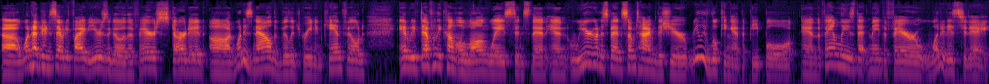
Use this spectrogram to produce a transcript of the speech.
Uh, 175 years ago, the fair started on what is now the Village Green in Canfield, and we've definitely come a long way since then. And we're going to spend some time this year really looking at the people and the families that made the fair what it is today.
